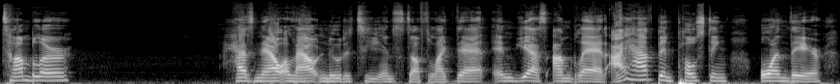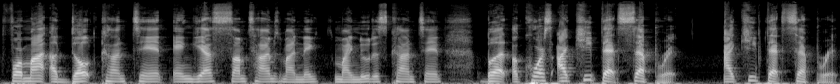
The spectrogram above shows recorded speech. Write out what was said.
Tumblr has now allowed nudity and stuff like that. And yes, I'm glad. I have been posting on there for my adult content and yes, sometimes my na- my nudist content, but of course I keep that separate. I keep that separate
